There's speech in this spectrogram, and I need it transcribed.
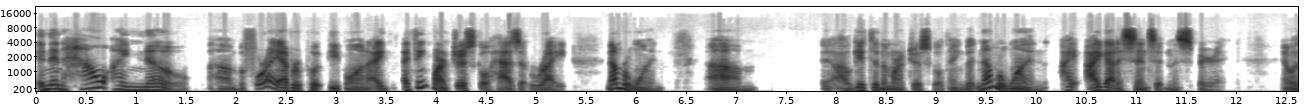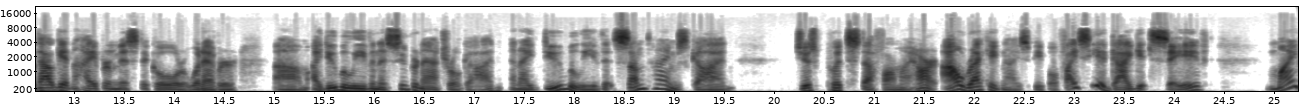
And then how I know um, before I ever put people on, I, I think Mark Driscoll has it right. Number one, um, I'll get to the Mark Driscoll thing, but number one, I, I got to sense it in the spirit. And without getting hyper mystical or whatever, um, I do believe in a supernatural God, and I do believe that sometimes God just puts stuff on my heart. I'll recognize people. If I see a guy get saved, my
